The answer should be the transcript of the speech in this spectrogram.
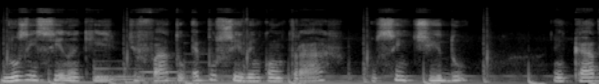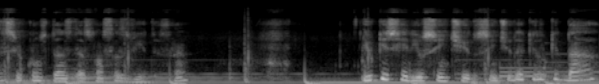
nos ensina que de fato é possível encontrar um sentido em cada circunstância das nossas vidas, né? E o que seria o sentido? O sentido é aquilo que dá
